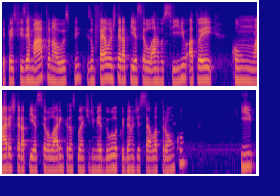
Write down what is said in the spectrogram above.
Depois fiz hemato na USP, fiz um fellow de terapia celular no Sírio, atuei com área de terapia celular em transplante de medula, cuidando de célula-tronco. E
